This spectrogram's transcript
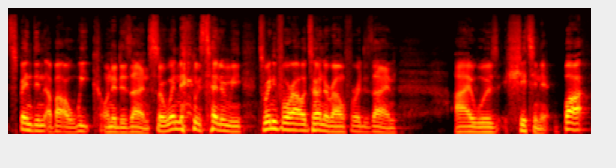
spending about a week on a design. So when they was telling me 24 hour turnaround for a design, I was shitting it. But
